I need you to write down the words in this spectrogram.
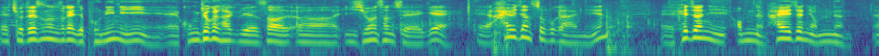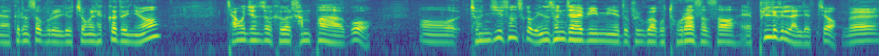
예, 조대성 선수가 이제 본인이 예, 공격을 하기 위해서 어, 이시온 선수에게 예, 하회전 서브가 아닌 예, 회전이 없는 하회전이 없는 예, 그런 서브를 요청을 했거든요. 장우진 선수가 그걸 간파하고 어, 전지희 선수가 왼손잡이임에도 불구하고 돌아서서 예, flick을 날렸죠. 네.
